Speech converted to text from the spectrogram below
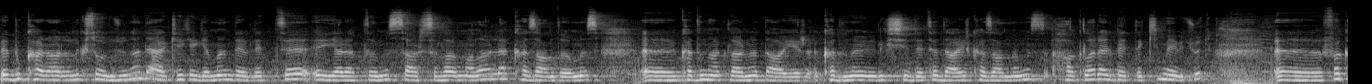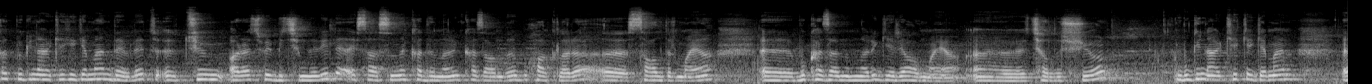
ve bu kararlılık sonucunda da erkek egemen devlette e, yarattığımız sarsılmalarla kazandığımız e, kadın haklarına dair, kadına yönelik şiddete dair kazandığımız haklar elbette ki mevcut. Fakat bugün erkek egemen devlet tüm araç ve biçimleriyle esasında kadınların kazandığı bu haklara saldırmaya, bu kazanımları geri almaya çalışıyor. Bugün erkek egemen e,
